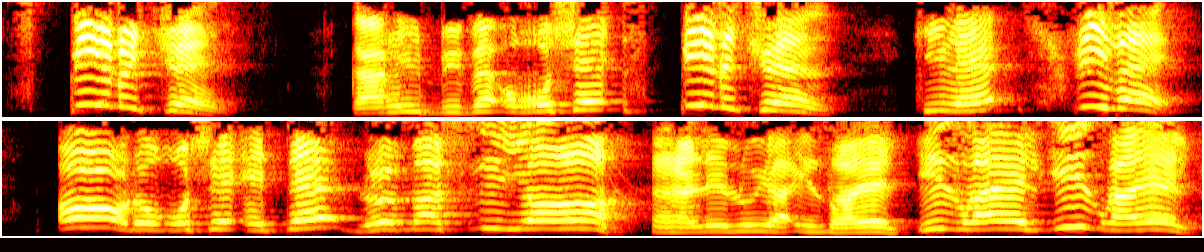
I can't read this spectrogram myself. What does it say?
spirituelle, car ils buvaient au rocher spirituel qui les suivait. Or, le rocher était le Massia. Alléluia, Israël. Israël, Israël.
